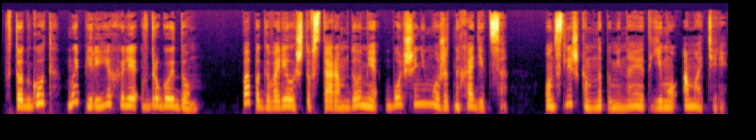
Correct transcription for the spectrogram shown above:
В тот год мы переехали в другой дом — Папа говорил, что в старом доме больше не может находиться. Он слишком напоминает ему о матери.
